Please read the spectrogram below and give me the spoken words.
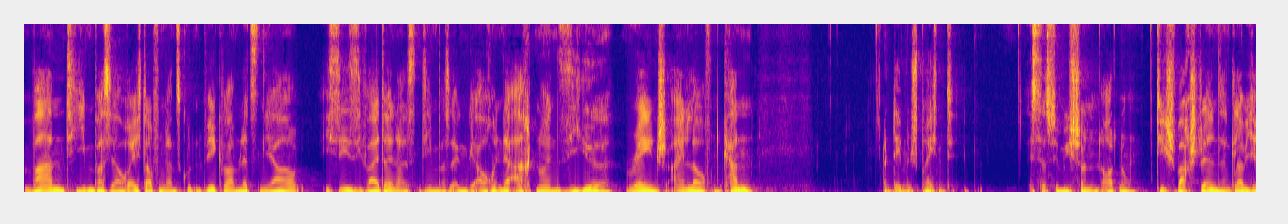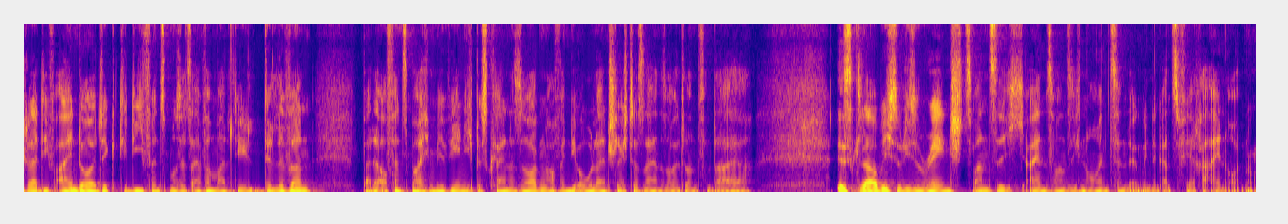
waren ein Team, was ja auch echt auf einem ganz guten Weg war im letzten Jahr. Ich sehe sie weiterhin als ein Team, was irgendwie auch in der 8-9 Siege-Range einlaufen kann. Und dementsprechend ist das für mich schon in Ordnung. Die Schwachstellen sind, glaube ich, relativ eindeutig. Die Defense muss jetzt einfach mal de delivern. Bei der Offense mache ich mir wenig bis keine Sorgen, auch wenn die O-Line schlechter sein sollte. Und von daher ist, glaube ich, so diese Range 20, 21, 19 irgendwie eine ganz faire Einordnung.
